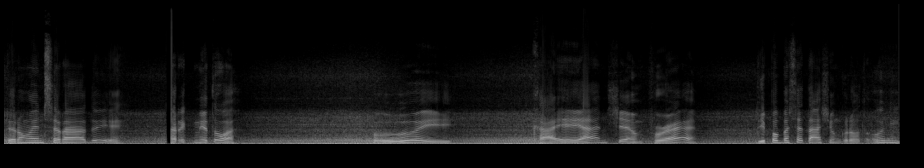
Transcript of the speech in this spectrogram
Pero ngayon sarado eh. Tarik nito ah. Uy. Kaya yan, syempre. Di pa ba sa taas yung grotto? Uy.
